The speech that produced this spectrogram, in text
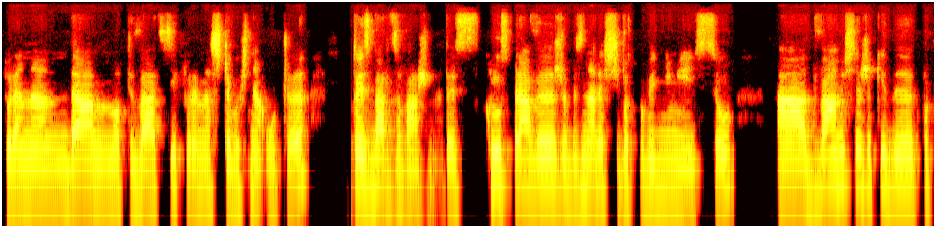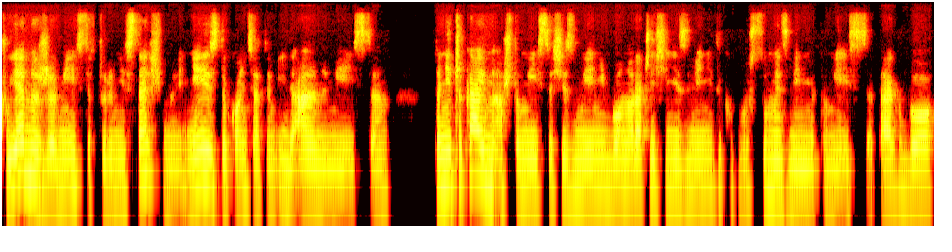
która nam da motywacji, która nas czegoś nauczy. To jest bardzo ważne. To jest klucz sprawy, żeby znaleźć się w odpowiednim miejscu. A dwa, myślę, że kiedy poczujemy, że miejsce, w którym jesteśmy, nie jest do końca tym idealnym miejscem, to nie czekajmy, aż to miejsce się zmieni, bo ono raczej się nie zmieni, tylko po prostu my zmienimy to miejsce, tak? Bo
